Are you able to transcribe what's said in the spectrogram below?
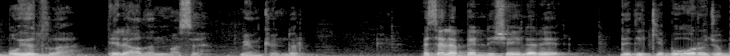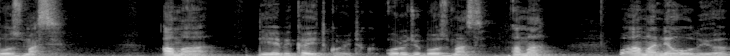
boyutla ele alınması mümkündür. Mesela belli şeyleri dedik ki bu orucu bozmaz. Ama diye bir kayıt koyduk. Orucu bozmaz. Ama bu ama ne oluyor?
